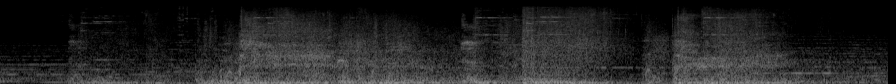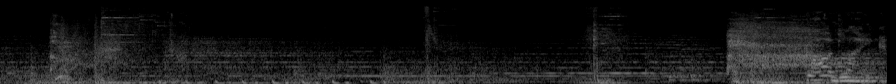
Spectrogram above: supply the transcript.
Godlike.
